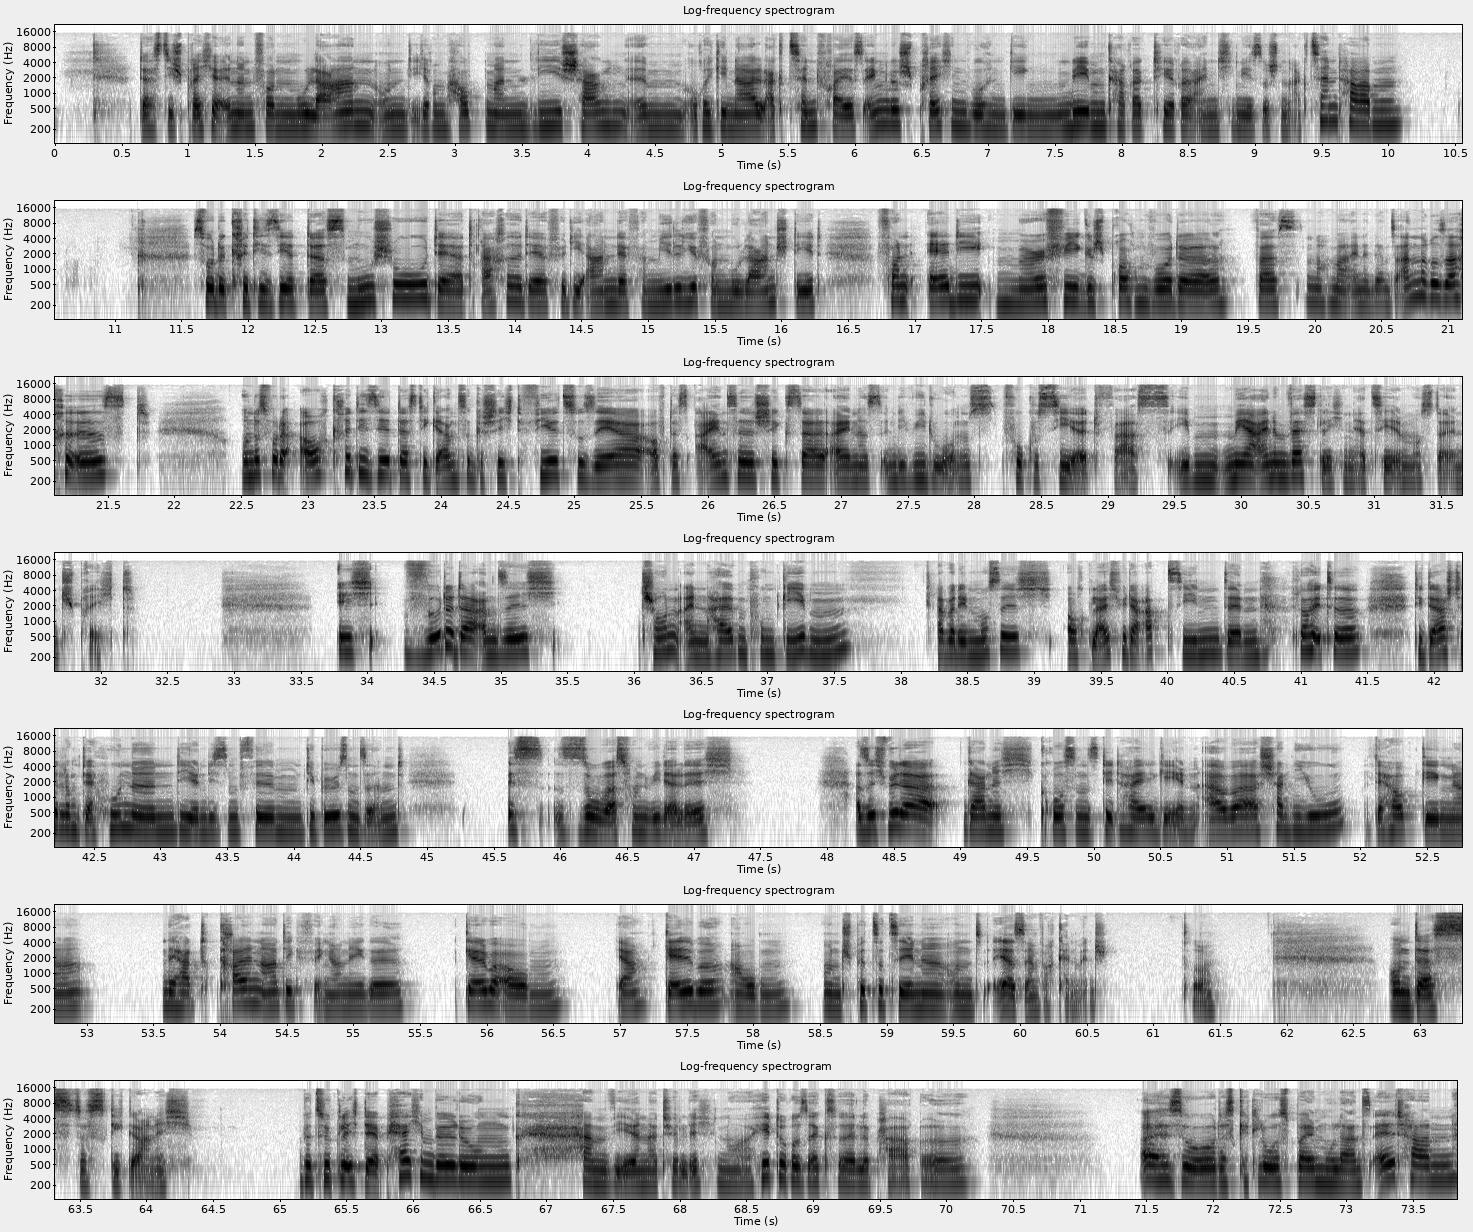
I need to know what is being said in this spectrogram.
dass die SprecherInnen von Mulan und ihrem Hauptmann Li Shang im Original akzentfreies Englisch sprechen, wohingegen Nebencharaktere einen chinesischen Akzent haben. Es wurde kritisiert, dass Mushu, der Drache, der für die Ahnen der Familie von Mulan steht, von Eddie Murphy gesprochen wurde, was nochmal eine ganz andere Sache ist. Und es wurde auch kritisiert, dass die ganze Geschichte viel zu sehr auf das Einzelschicksal eines Individuums fokussiert, was eben mehr einem westlichen Erzählmuster entspricht. Ich würde da an sich schon einen halben Punkt geben, aber den muss ich auch gleich wieder abziehen, denn Leute, die Darstellung der Hunnen, die in diesem Film die Bösen sind, ist sowas von widerlich. Also ich will da gar nicht groß ins Detail gehen, aber Shan Yu, der Hauptgegner, der hat krallenartige Fingernägel, gelbe Augen, ja, gelbe Augen und spitze Zähne und er ist einfach kein Mensch. So. Und das, das geht gar nicht. Bezüglich der Pärchenbildung haben wir natürlich nur heterosexuelle Paare. Also, das geht los bei Mulans Eltern.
